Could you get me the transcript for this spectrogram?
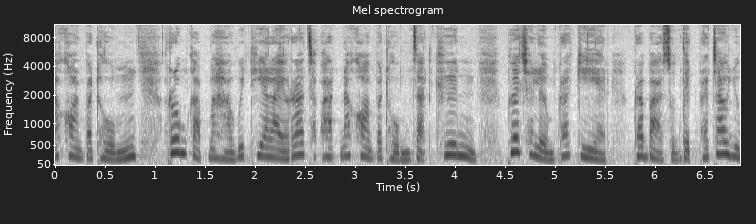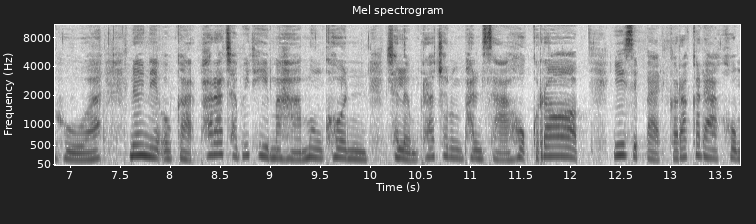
นครปฐมร่วมกับมหาวิทยาลัยราชภัฏนครปฐมจัดขึ้น เพื่อเฉลิมพระเกียรติ พระบาทสมเด็จพระเจ้าอยู่หัว เนื่องในโอโอกาสพระราชพิธีมหามงคล เฉลิมพระชนมพรรษา 6 รอบ 28 กรกฎาคม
